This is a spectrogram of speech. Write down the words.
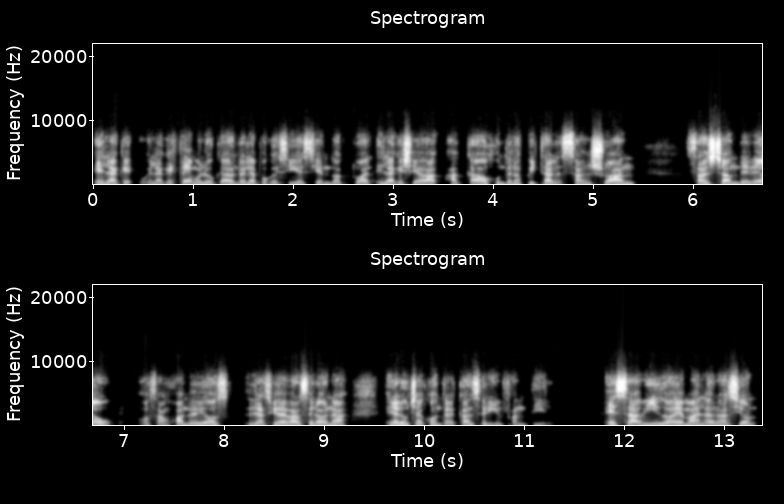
es la que, en la que está involucrado en realidad porque sigue siendo actual, es la que lleva a cabo junto al Hospital San Juan San Juan de Deu o San Juan de Dios de la ciudad de Barcelona en la lucha contra el cáncer infantil. Es sabido además la donación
